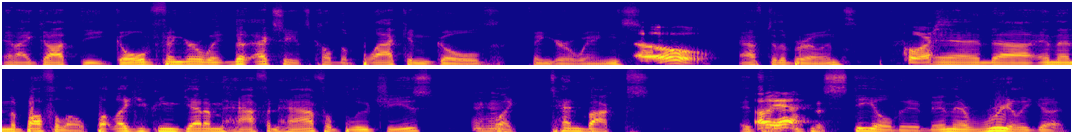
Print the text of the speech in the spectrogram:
and I got the gold finger wing. The, actually, it's called the black and gold finger wings Oh, after the Bruins, course. and uh and then the buffalo. But like you can get them half and half of blue cheese Mhm. for like ten bucks. It's Oh, a, yeah. it's a steal, dude, and they're really good.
